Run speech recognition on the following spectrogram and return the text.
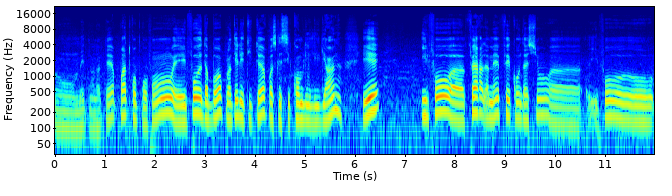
on met dans la terre, pas trop profond, et il faut d'abord planter les tuteurs parce que c'est comme les lianes, et il faut euh, faire à la main fécondation, il faut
